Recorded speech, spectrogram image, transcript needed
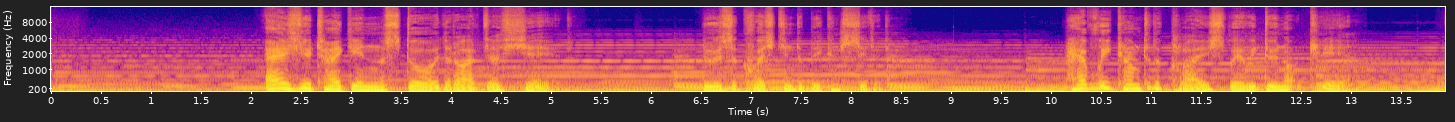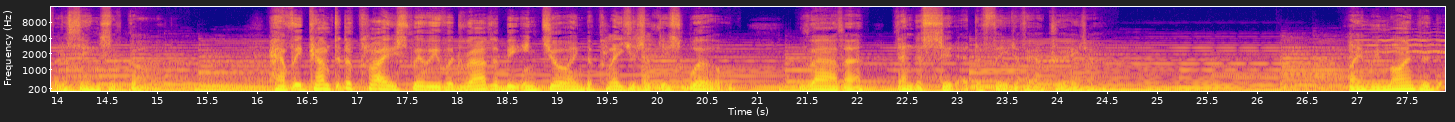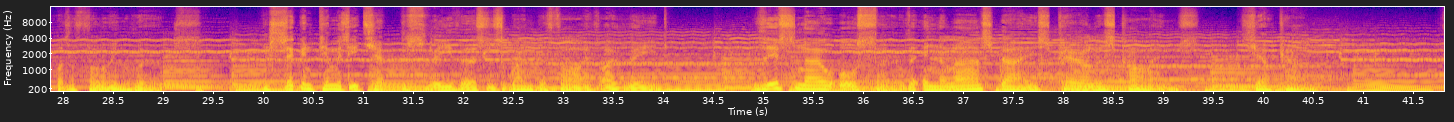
As you take in the story that I've just shared, there is a question to be considered. Have we come to the place where we do not care for the things of God? Have we come to the place where we would rather be enjoying the pleasures of this world rather than to sit at the feet of our Creator? I am reminded of the following words. In 2 Timothy chapter 3 verses 1 to 5 I read, This know also that in the last days perilous times shall come.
